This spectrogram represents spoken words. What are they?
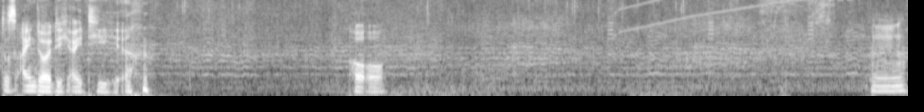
Das ist eindeutig IT hier. oh oh. Hm.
